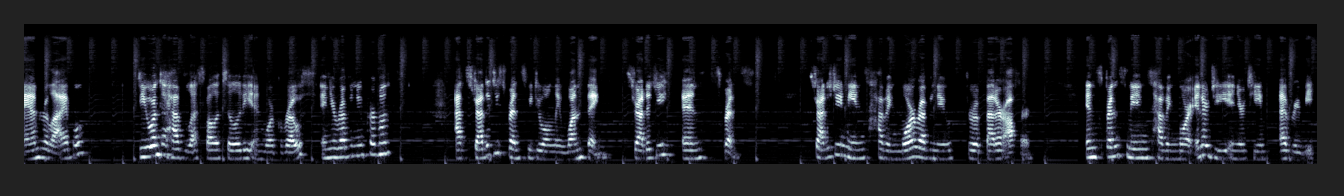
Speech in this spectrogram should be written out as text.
and reliable do you want to have less volatility and more growth in your revenue per month? At Strategy Sprints, we do only one thing strategy in sprints. Strategy means having more revenue through a better offer. In sprints means having more energy in your team every week.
